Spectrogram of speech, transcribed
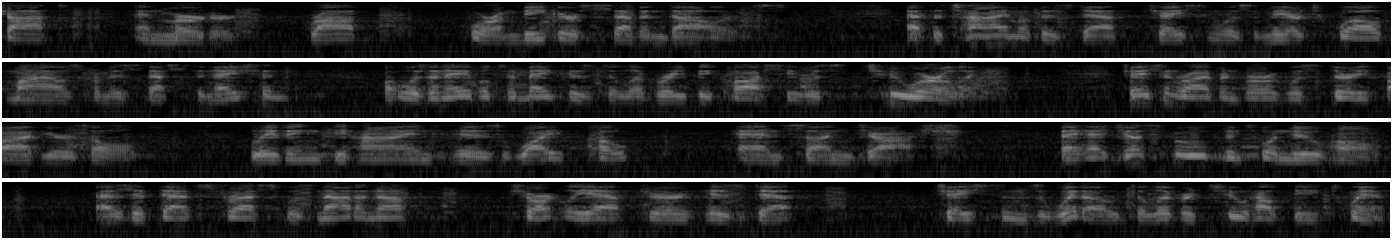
shot and murdered, robbed for a meager $7. At the time of his death, Jason was a mere 12 miles from his destination, but was unable to make his delivery because he was too early. Jason Rivenburg was 35 years old, leaving behind his wife, Hope, and son, Josh. They had just moved into a new home. As if that stress was not enough, shortly after his death, Jason's widow delivered two healthy twins,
